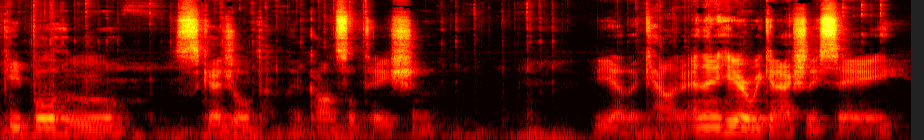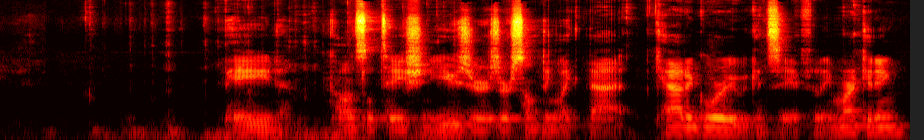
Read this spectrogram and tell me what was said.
People who scheduled a consultation via the calendar. And then here we can actually say paid consultation users or something like that. Category, we can say affiliate marketing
